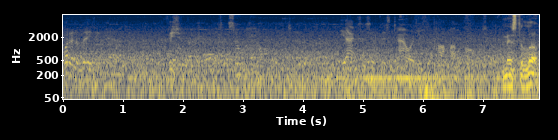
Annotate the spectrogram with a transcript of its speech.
What an amazing man. Visionary. So humble. He acts as if this tower is pop-up homes. Mr. Load,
